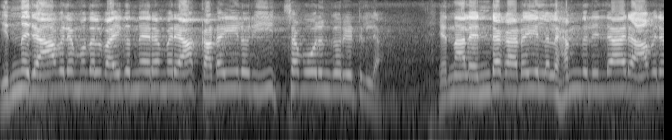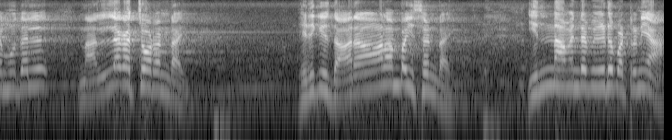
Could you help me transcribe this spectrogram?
ഇന്ന് രാവിലെ മുതൽ വൈകുന്നേരം വരെ ആ കടയിൽ ഒരു ഈച്ച പോലും കയറിയിട്ടില്ല. എന്നാൽ എന്റെ കടയിൽ അലഹമില്ല രാവിലെ മുതൽ നല്ല കച്ചവടം ഉണ്ടായി. എനിക്ക് ധാരാളം പൈസ ഉണ്ടായി. ഇന്ന് അവന്റെ വീട് പട്ടിണിയാ.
